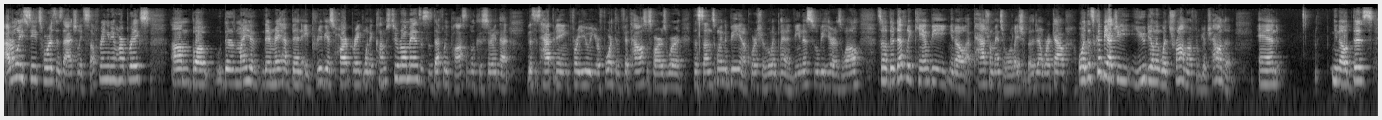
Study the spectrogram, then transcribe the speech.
I don't really see Taurus as actually suffering any heartbreaks. Um, but there may have there may have been a previous heartbreak when it comes to romance. This is definitely possible, considering that this is happening for you in your fourth and fifth house, as far as where the sun's going to be, and of course your ruling planet Venus will be here as well. So there definitely can be, you know, a past romantic relationship that didn't work out, or this could be actually you dealing with trauma from your childhood, and you know this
